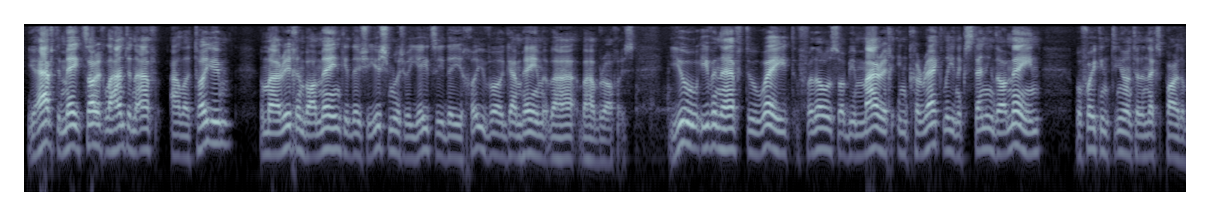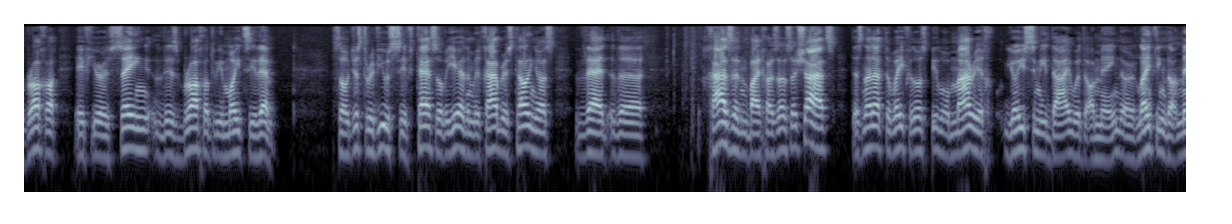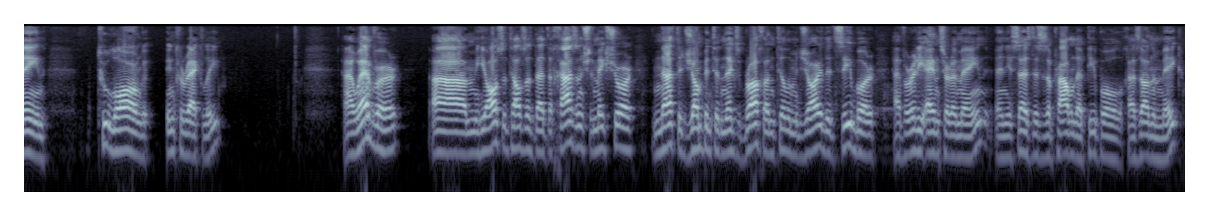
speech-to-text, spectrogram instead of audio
you have to make tzarich lahantin af ala toyim u'ma'arichim ba'amein k'dei sheyishmush v'yetzi de yichoyva gamheim b'habrachos. You even have to wait for those who are being marich incorrectly in extending the amein before you continue on to the next part of the bracha, if you're saying this bracha to be moitzi them. So just to review Siftes over here, the Mechaber is telling us that the Chazan by Chazos Hashatz does not have to wait for those people who marry Yoisimi die with Amen, or lengthening the Amen too long incorrectly. However, um, he also tells us that the Chazan should make sure not to jump into the next bracha until the majority of the tzibur have already answered Amen, and he says this is a problem that people Chazanim make.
